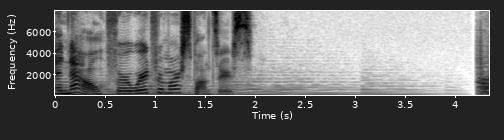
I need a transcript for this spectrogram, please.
And now for a word from our sponsors. Hey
